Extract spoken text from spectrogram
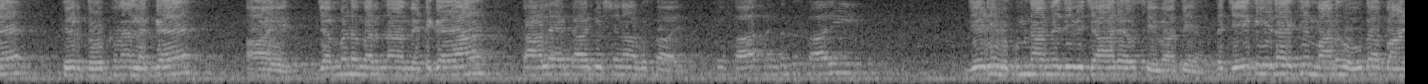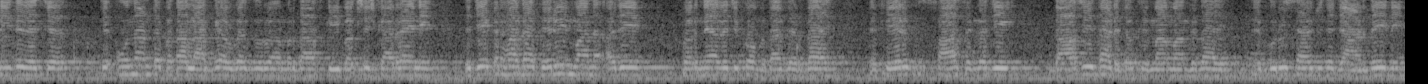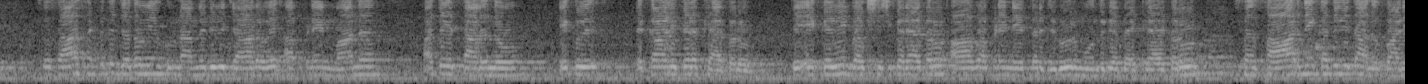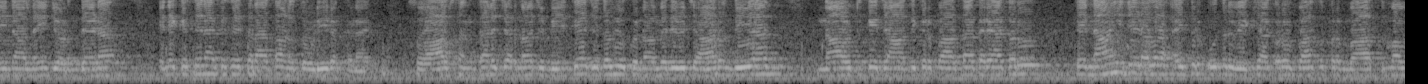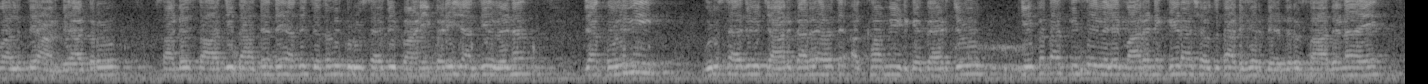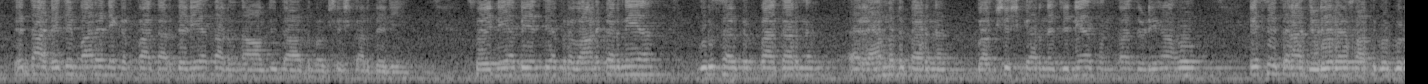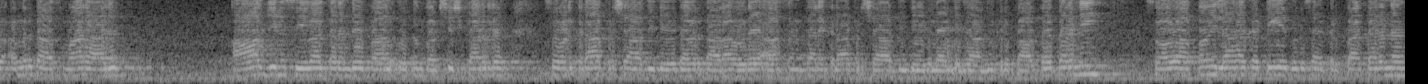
ਫਿਰ ਦੁੱਖ ਨਾ ਲੱਗੈ, ਆਏ। ਜੰਮਣ ਮਰਨਾ ਮਿਟ ਗਿਆ, ਕਾਲੇ ਕਾ ਕਿਸ਼ਨਾ ਵਸਾਏ। ਸੋ ਸਾਧ ਸੰਗਤ ਸਾਰੀ ਜਿਹੜੀ ਹੁਕਮਨਾਮੇ ਦੀ ਵਿਚਾਰ ਹੈ, ਉਹ ਸੇਵਾ ਤੇ ਆ। ਤੇ ਜੇ ਕਿਸੇ ਦਾ ਇੱਥੇ ਮਨ ਹੋਊਗਾ ਬਾਣੀ ਦੇ ਵਿੱਚ ਤੇ ਉਹਨਾਂ ਨੂੰ ਤਾਂ ਪਤਾ ਲੱਗ ਗਿਆ ਹੋਊਗਾ ਗੁਰੂ ਅਮਰਦਾਸ ਕੀ ਬਖਸ਼ਿਸ਼ ਕਰ ਰਹੇ ਨੇ ਤੇ ਜੇਕਰ ਸਾਡਾ ਫਿਰ ਵੀ ਮਨ ਅਜੇ ਫੁਰਨਿਆਂ ਵਿੱਚ ਘੁੰਮਦਾ ਫਿਰਦਾ ਹੈ, ਤੇ ਫਿਰ ਸਾਧ ਸੰਗਤ ਜੀ, ਦਾਸ ਵੀ ਤੁਹਾਡੇ ਤੋਂ ਖਿਮਾ ਮੰਗਦਾ ਹੈ ਇਹ ਗੁਰੂ ਸਾਹਿਬ ਜੀ ਤੇ ਜਾਣਦੇ ਹੀ ਨੇ। ਸੋ ਸਾਧ ਸੰਗਤ ਜਦੋਂ ਵੀ ਹੁਕਮਨਾਮੇ ਦੇ ਵਿਚਾਰ ਹੋਵੇ ਆਪਣੇ ਮਨ ਅਤੇ ਤਨ ਨੂੰ ਇੱਕ ਟਿਕਾਣੇ ਤੇ ਰੱਖਿਆ ਕਰੋ ਤੇ ਇੱਕ ਵੀ ਬਖਸ਼ਿਸ਼ ਕਰਿਆ ਕਰੋ, ਆਪ ਆਪਣੇ ਨੇਤਰ ਜ਼ਰੂਰ ਮੁੰਦ ਕੇ ਬੈਠਿਆ ਕਰੋ। ਸੰਸਾਰ ਨੇ ਕਦੇ ਵੀ ਤੁਹਾਨੂੰ ਪਾਣੀ ਨਾਲ ਨਹੀਂ ਜੁੜਨ ਦੇਣਾ। ਇਹਨੇ ਕਿਸੇ ਨਾ ਕਿਸੇ ਤਰ੍ਹਾਂ ਤੁਹਾਨੂੰ ਤੋੜੀ ਰੱਖਣਾ ਹੈ। ਸੋ ਆਪ ਸੰਗਤਾਂ ਦੇ ਚਰਨਾਂ ਵਿੱਚ ਬੇਨਤੀ ਹੈ, ਜਦੋਂ ਵੀ ਹੁਕਮਨਾਮੇ ਦੇ ਵਿਚਾਰ ਹੁੰਦੀ ਆ, ਨਾ ਉੱਠ ਕੇ ਜਾਣ ਦੀ ਕਿਰਪਾਲਤਾ ਕਰਿਆ ਕਰੋ ਤੇ ਨਾ ਹੀ ਜਿਹੜਾ ਵਾ ਇੱਧਰ ਉੱਧਰ ਵੇਖਿਆ ਕਰੋ, ਬਸ ਪ੍ਰਮਾਤਮਾ ਵੱਲ ਧਿਆਨ ਦਿਆ ਕਰੋ। ਸਾਡੇ ਉਸਤਾਦ ਜੀ ਦੱਸਦੇ ਹੁੰਦੇ ਆ ਤੇ ਜਦੋਂ ਵੀ ਗੁਰੂ ਸਾਹਿਬ ਦੀ ਬਾਣੀ ਪੜ੍ਹੀ ਜਾਂਦੀ ਹੋਵੇ ਨਾ, ਜਾਂ ਕੋਈ ਵੀ ਗੁਰੂ ਸਾਹਿਬ ਦੇ ਵਿਚਾਰ ਕਰ ਰਿਹਾ ਹੋਵੇ ਤੇ ਅੱਖਾਂ ਮੀਟ ਕੇ ਬੈਠ ਜਾਓ। ਕੀ ਪਤਾ ਕਿਸੇ ਵੇਲੇ ਮਹਾਰਾਜ ਨੇ ਕਿਹੜਾ ਸ਼ਬਦ ਤੁਹਾਡੇ ਹਿਰਦੇ ਅੰਦਰ ਉਸਾ ਦੇਣਾ ਹੈ ਤੇ ਤੁਹਾਡੇ ਤੇ ਮਹਾਰਾਜ ਨੇ ਕਿਰਪਾ ਕਰ ਦੇਣੀ ਹੈ ਤੁਹਾਨੂੰ ਨਾਮ ਦੀ ਦਾਤ ਬਖਸ਼ਿਸ਼ ਕਰ ਦੇਣੀ ਸੋ ਇੰਨੀਆਂ ਬੇਨਤੀਆਂ ਪ੍ਰਵਾਨ ਕਰਨੀਆਂ, ਗੁਰੂ ਸਾਹਿਬ ਕਿਰਪਾ ਕਰਨ, ਰਹਿਮਤ ਕਰਨ, ਬਖਸ਼ਿਸ਼ ਕਰਨ, ਜਿੰਨੀਆਂ ਸੰਤਾਂ ਜੁੜੀਆਂ ਹੋ, ਇਸੇ ਤਰ੍ਹਾਂ ਜੁੜੇ ਰਹੋ ਸਤਿਗੁਰ ਗੁਰੂ ਅਮਰਦਾਸ ਮਹਾਰਾਜ। ਆਪ ਜੀ ਨੂੰ ਸੇਵਾ ਕਰਨ ਦੇ ਬਾਲ ਉਦਮ ਬਖਸ਼ਿਸ਼ ਕਰਨ ਸੋ ਹੁਣ ਕੜਾਹ ਪ੍ਰਸ਼ਾਦ ਦੀ ਦੇਵ ਦਾ ਵਰਤਾਰਾ ਹੋ ਰਿਹਾ ਆ ਸੰਗਤਾਂ ਨੇ ਕੜਾਹ ਪ੍ਰਸ਼ਾਦ ਦੀ ਦੇਵ ਲੈ ਕੇ ਜਾਣ ਦੀ ਕਿਰਪਾਲਤਾ ਕਰਨੀ। ਸੋ ਆਪਾਂ ਵੀ ਲਾਹਾ ਕੱਟੀਏ, ਗੁਰੂ ਸਾਹਿਬ ਕਿਰਪਾ ਕਰਨ।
